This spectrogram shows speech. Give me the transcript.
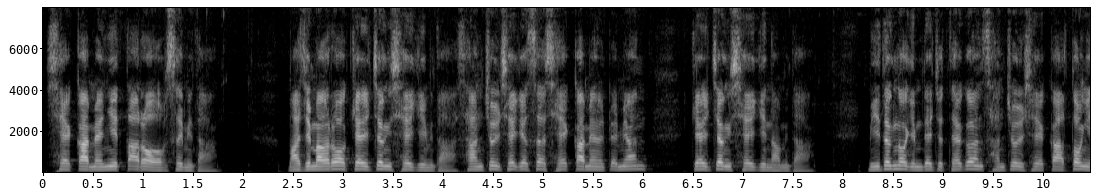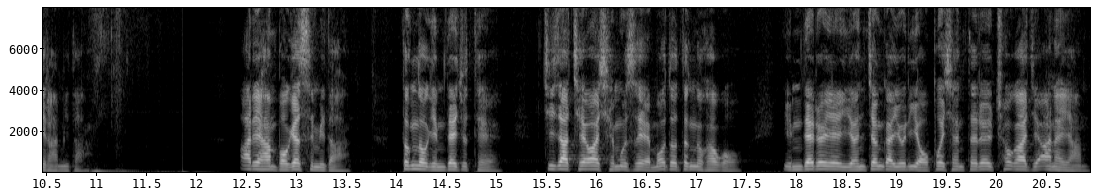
세가면이 따로 없습니다. 마지막으로 결정세액입니다. 산출세액에서 세가면을 빼면 결정세액이 나옵니다. 미등록 임대주택은 산출세액과 동일합니다. 아래 한번 보겠습니다. 등록 임대주택, 지자체와 세무서에 모두 등록하고 임대료의 연정가율이 5%를 초과하지 않아야 함.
